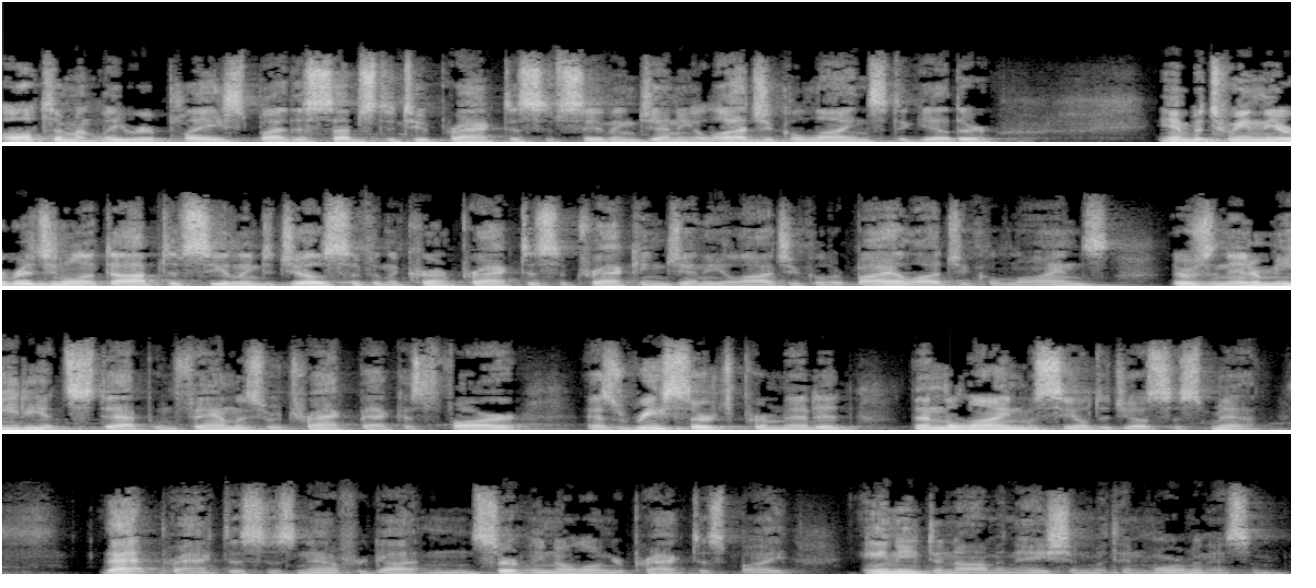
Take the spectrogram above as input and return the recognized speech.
ultimately replaced by the substitute practice of sealing genealogical lines together. In between the original adoptive sealing to Joseph and the current practice of tracking genealogical or biological lines, there was an intermediate step when families were tracked back as far as research permitted. Then the line was sealed to Joseph Smith. That practice is now forgotten, certainly no longer practiced by any denomination within Mormonism.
